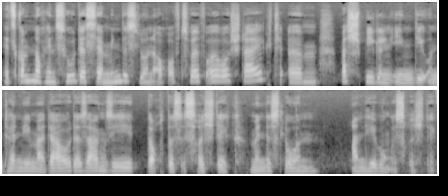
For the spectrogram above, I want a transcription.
Jetzt kommt noch hinzu, dass der Mindestlohn auch auf 12 Euro steigt. Ähm, was spiegeln Ihnen die Unternehmer da oder sagen Sie, doch, das ist richtig, Mindestlohn Anhebung ist richtig.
